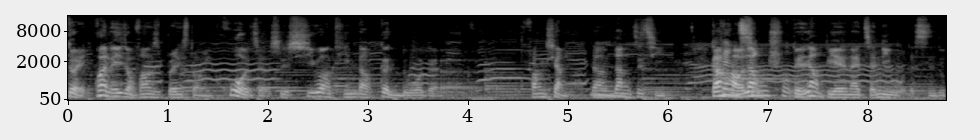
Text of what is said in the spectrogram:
对，换了一种方式 brainstorming，或者是希望听到更多的方向，让让自己。刚好让对让别人来整理我的思路，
